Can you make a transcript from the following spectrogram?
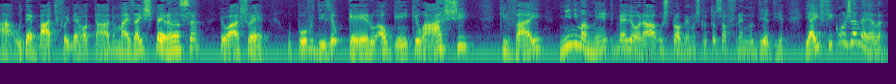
a, o debate foi derrotado, mas a esperança, eu acho, é o povo diz, eu quero alguém que eu ache que vai minimamente melhorar os problemas que eu estou sofrendo no dia a dia. E aí fica uma janela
